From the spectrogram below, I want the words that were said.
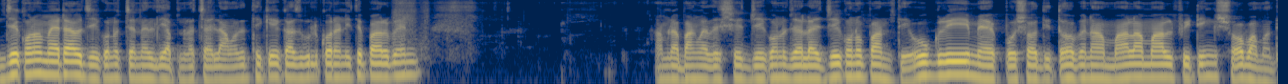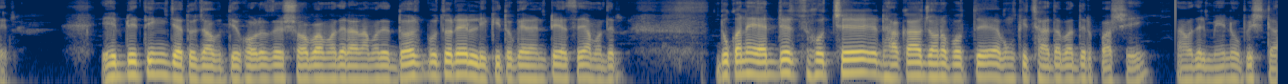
যে কোনো মেটাল যে কোনো চ্যানেল দিয়ে আপনারা চাইলে আমাদের থেকে কাজগুলো করে নিতে পারবেন। আমরা বাংলাদেশের যে কোনো জেলায়, যে কোনো প্রান্তে অগ্রিম এক পয়সা দিতে হবে না, মালামাল ফিটিং সব আমাদের। এভরিথিং যত যাবতীয় খরচের সব আমাদের আর আমাদের দশ বছরের লিখিত গ্যারান্টি আছে। আমাদের দোকানে অ্যাড্রেস হচ্ছে ঢাকা জনপথে এবং কি ছায়দাবাদের পাশেই। আমাদের মেন অফিসটা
